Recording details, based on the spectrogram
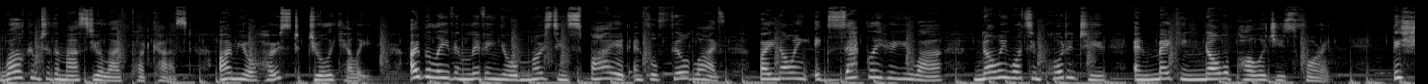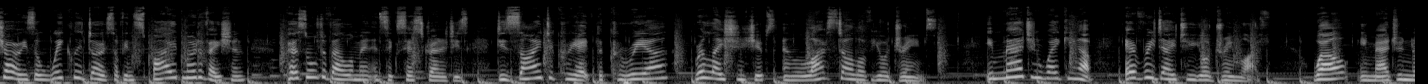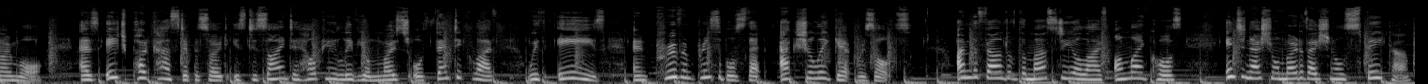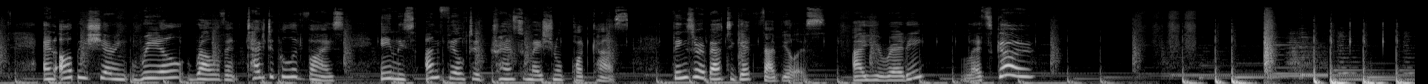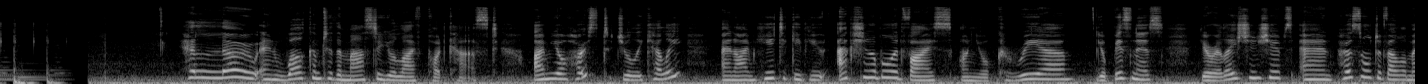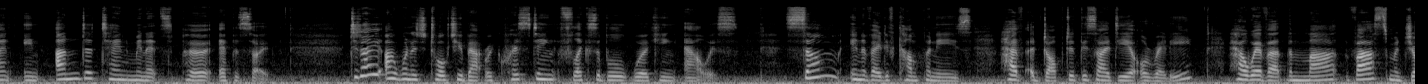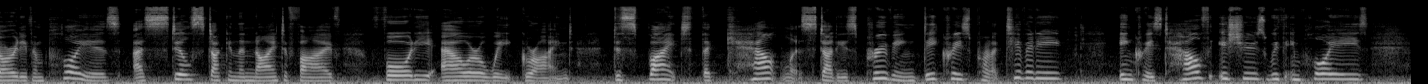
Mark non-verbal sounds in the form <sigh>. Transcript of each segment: Welcome to the Master Your Life podcast. I'm your host, Julie Kelly. I believe in living your most inspired and fulfilled life by knowing exactly who you are, knowing what's important to you, and making no apologies for it. This show is a weekly dose of inspired motivation, personal development, and success strategies designed to create the career, relationships, and lifestyle of your dreams. Imagine waking up every day to your dream life. Well, imagine no more as each podcast episode is designed to help you live your most authentic life with ease and proven principles that actually get results. I'm the founder of the Master Your Life online course, international motivational speaker, and I'll be sharing real, relevant, tactical advice in this unfiltered transformational podcast. Things are about to get fabulous. Are you ready? Let's go! Hello, and welcome to the Master Your Life podcast. I'm your host, Julie Kelly, and I'm here to give you actionable advice on your career, your business, your relationships, and personal development in under 10 minutes per episode. Today, I wanted to talk to you about requesting flexible working hours. Some innovative companies have adopted this idea already. However, the ma- vast majority of employers are still stuck in the 9 to 5, 40 hour a week grind, despite the countless studies proving decreased productivity, increased health issues with employees,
